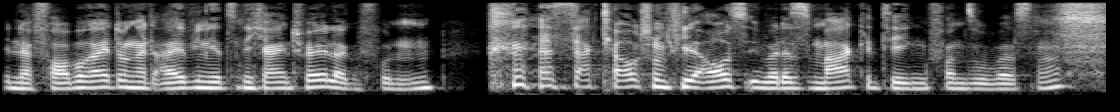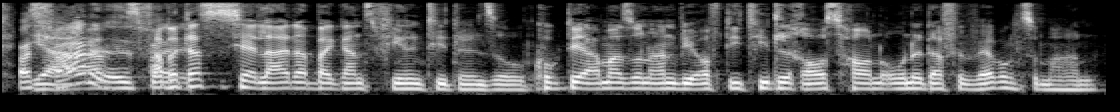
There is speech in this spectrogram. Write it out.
in der Vorbereitung hat Alvin jetzt nicht einen Trailer gefunden. das sagt ja auch schon viel aus über das Marketing von sowas, ne? Was ja, schade ist, weil aber das ist ja leider bei ganz vielen Titeln so. Guck dir Amazon an, wie oft die Titel raushauen, ohne dafür Werbung zu machen.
